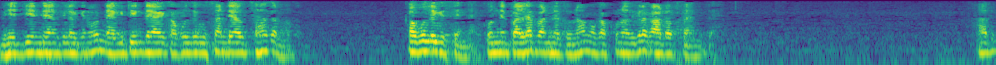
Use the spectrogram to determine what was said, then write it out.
බෙහෙත්ියෙන් දෙවන් කියලා කියනකොට නැගිටින්න එයාගේ කකුල් දෙක උස්සන්න එයා උත්සාහ කරනවා. කකුල් දෙක ඉස්සෙන්නේ නැහැ. කොන්දේ පල්ලෙහා පන්න නැතුණා. මොකක් වුණාද කියලා කාටවත් කියන්න බෑ. හරි.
